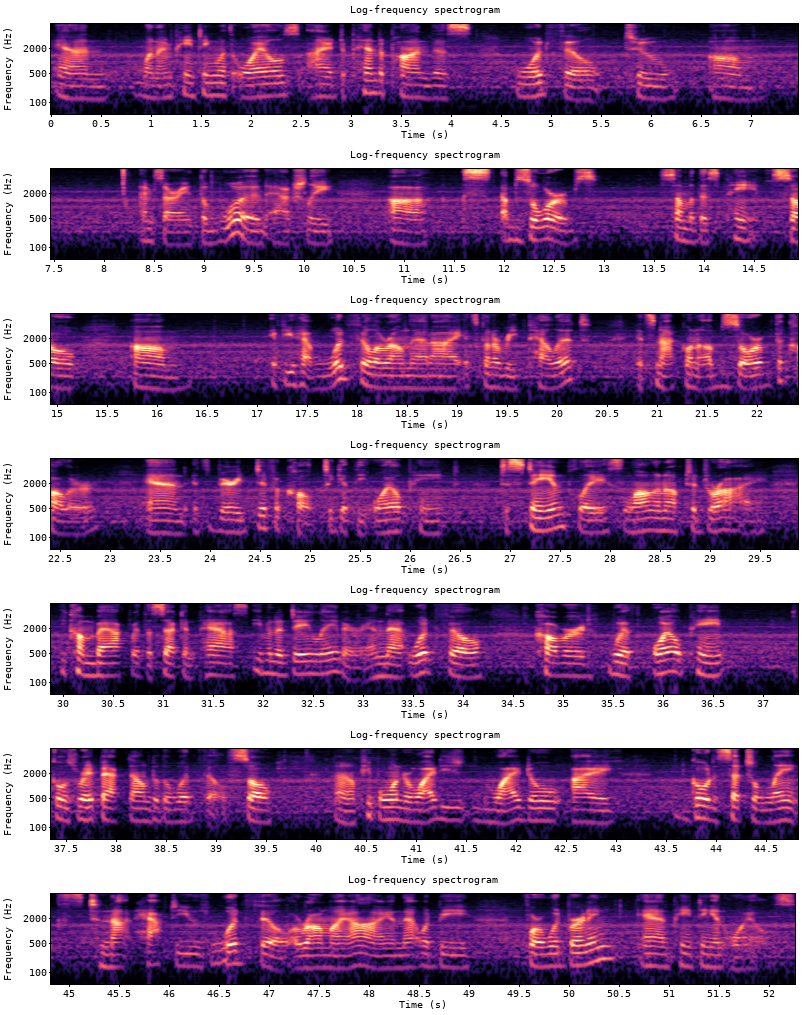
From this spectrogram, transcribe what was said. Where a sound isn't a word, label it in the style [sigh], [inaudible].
And when I'm painting with oils, I depend upon this wood fill to, um, I'm sorry, the wood actually uh, absorbs some of this paint. So um, if you have wood fill around that eye, it's going to repel it. It's not going to absorb the color and it's very difficult to get the oil paint to stay in place long enough to dry you come back with a second pass even a day later and that wood fill covered with oil paint goes right back down to the wood fill. So uh, people wonder why do you, why do I go to such a length to not have to use wood fill around my eye? And that would be for wood burning and painting in oils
